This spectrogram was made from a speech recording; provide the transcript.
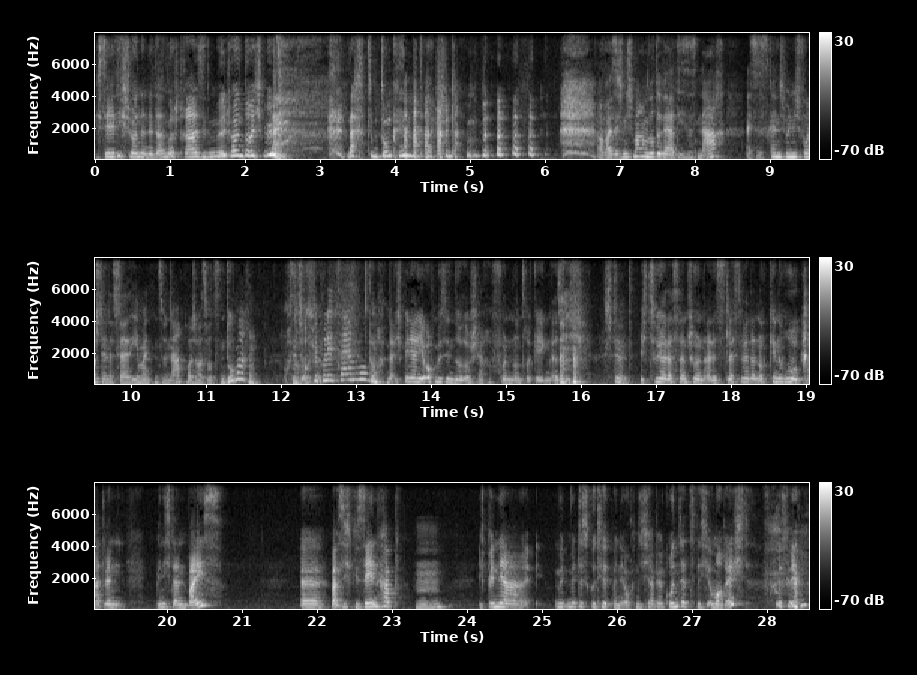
Ich sehe dich schon in der Straße die Mülltonnen durchwühlen. Nachts im Dunkeln mit Taschenlampe. Aber was ich nicht machen würde, wäre dieses Nach... Also das kann ich mir nicht vorstellen, dass da jemanden so nachforsche. Was würdest denn du machen? Sind ich auch die Polizei anrufen? Doch, na, ich bin ja hier auch ein bisschen so der Sheriff von unserer Gegend. Also ich, Stimmt. ich tue ja das dann schon alles. Das lässt mir dann auch keine Ruhe. Gerade wenn, wenn ich dann weiß, äh, was ich gesehen habe. Mhm. Ich bin ja, mit mir diskutiert man ja auch nicht. Ich habe ja grundsätzlich immer recht. Deswegen.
